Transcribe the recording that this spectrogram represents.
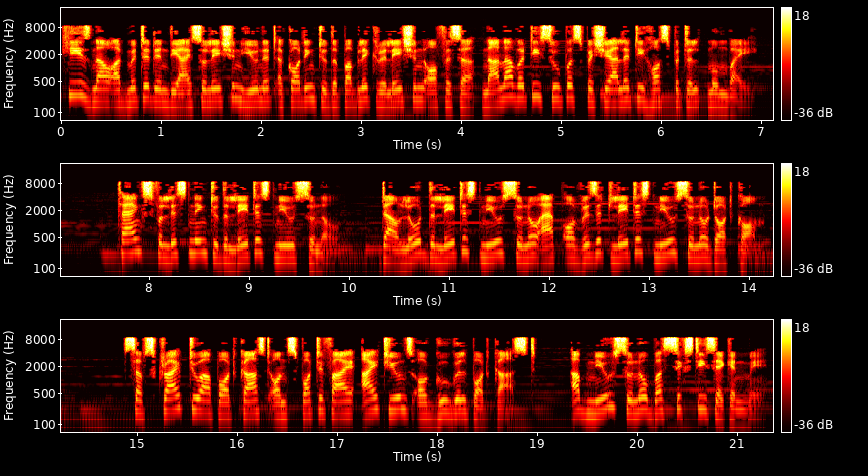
He is now admitted in the isolation unit according to the public relation officer, Nanavati Super Speciality Hospital, Mumbai. Thanks for listening to the latest news Suno. Download the latest news Suno app or visit latestnewsuno.com. सब्सक्राइब टू आर पॉडकास्ट ऑन स्पॉटिफाई आई और गूगल पॉडकास्ट अब न्यूज सुनो बस 60 सेकंड में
